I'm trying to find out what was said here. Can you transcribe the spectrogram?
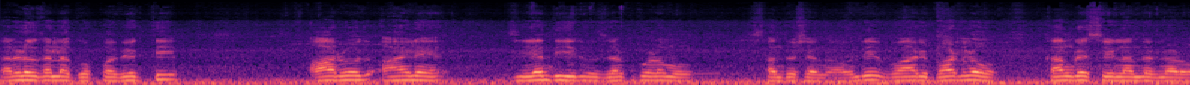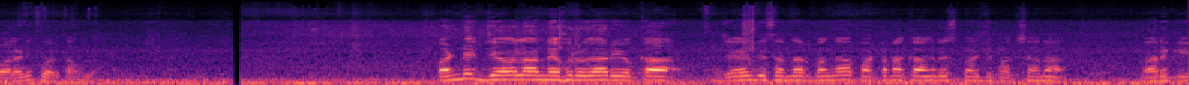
కళలు కన్నా గొప్ప వ్యక్తి. ఆ రోజు ఆయన జయంతి ఈరోజు జరుపుకోవడము సంతోషంగా ఉంది. వారి బాటలో కాంగ్రెస్ శ్రేణులందరూ నడవాలని కోరుతా ఉన్నాం. పండిత్ జవహర్లాల్ నెహ్రూ గారి యొక్క జయంతి సందర్భంగా పట్టణ కాంగ్రెస్ పార్టీ పక్షాన వారికి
